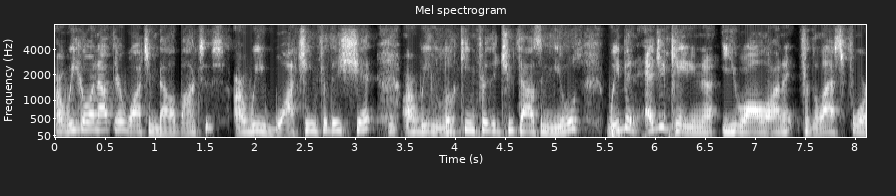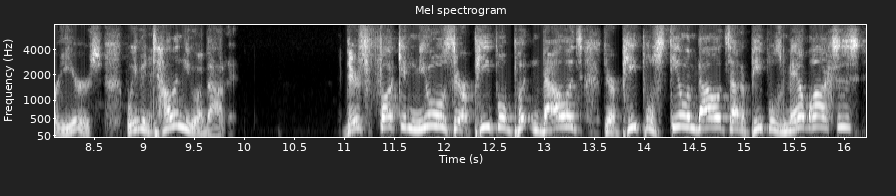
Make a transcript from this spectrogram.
Are we going out there watching ballot boxes? Are we watching for this shit? Are we looking for the 2000 mules? We've been educating uh, you all on it for the last four years. We've been telling you about it. There's fucking mules. There are people putting ballots. There are people stealing ballots out of people's mailboxes.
